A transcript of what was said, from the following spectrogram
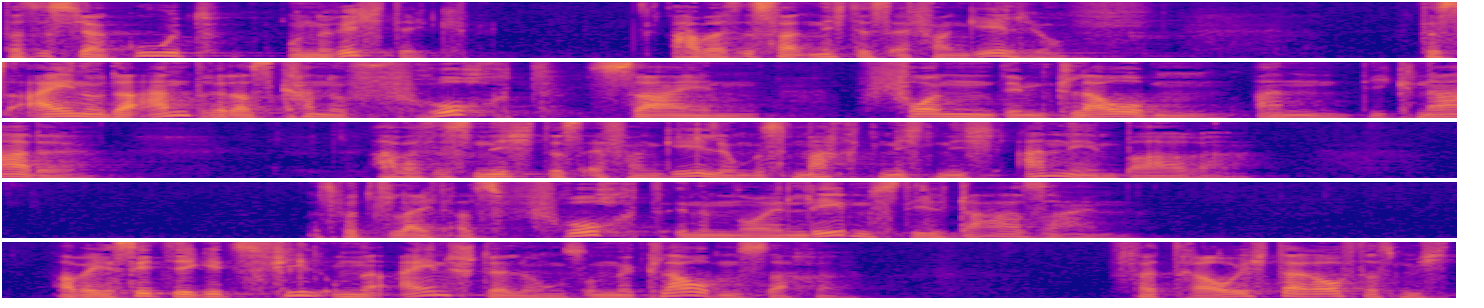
das ist ja gut und richtig, aber es ist halt nicht das Evangelium das ein oder andere, das kann eine Frucht sein von dem Glauben an die Gnade. Aber es ist nicht das Evangelium, es macht mich nicht annehmbarer. Es wird vielleicht als Frucht in einem neuen Lebensstil da sein. Aber ihr seht, hier geht es viel um eine Einstellungs-, um eine Glaubenssache. Vertraue ich darauf, dass mich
